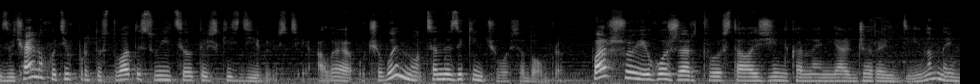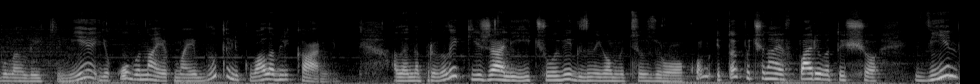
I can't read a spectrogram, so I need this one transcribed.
І, звичайно, хотів протестувати свої цілительські здібності, але очевидно, це не закінчилося добре. Першою його жертвою стала жінка на ім'я Джеральдіна. В неї була лейкемія, яку вона, як має бути, лікувала в лікарні. Але на превеликий жаль, її чоловік знайомиться з роком, і той починає впарювати, що він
